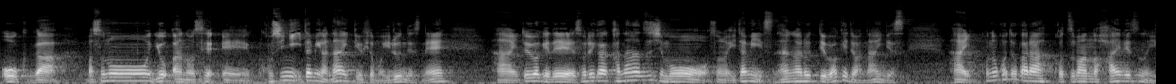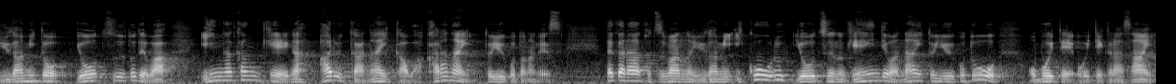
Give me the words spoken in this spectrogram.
多くが、まあ、そのよあのせ、えー、腰に痛みがないっていう人もいるんですねはい。というわけで、それが必ずしも、その痛みにつながるっていうわけではないんです。はい。このことから骨盤の配列の歪みと腰痛とでは因果関係があるかないかわからないということなんです。だから骨盤の歪みイコール腰痛の原因ではないということを覚えておいてください。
